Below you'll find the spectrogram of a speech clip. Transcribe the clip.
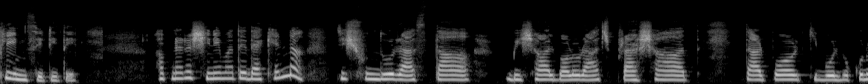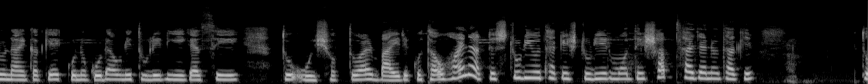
ফিল্ম সিটিতে। আপনারা সিনেমাতে দেখেন না যে সুন্দর রাস্তা বিশাল বড় রাজপ্রাসাদ তারপর কি বলব কোনো নায়িকাকে কোনো গোডাউনে তুলে নিয়ে গেছে। তো ওই সব তো আর বাইরে কোথাও হয় না একটা স্টুডিও থাকে স্টুডিওর মধ্যে সব সাজানো থাকে। তো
